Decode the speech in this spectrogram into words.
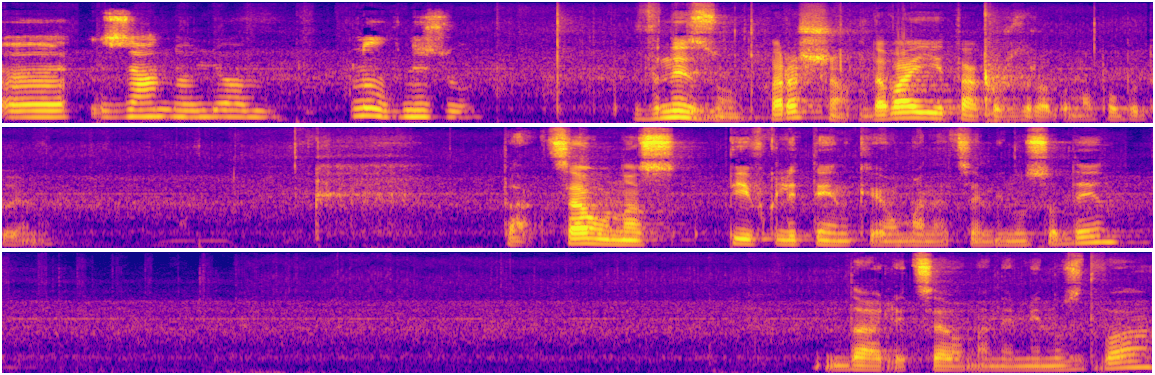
е, за нульом. Ну, внизу. Внизу. Хорошо. Давай її також зробимо, побудуємо. Так, це у нас пів клітинки, у мене це мінус 1. Далі це у мене мінус 2.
